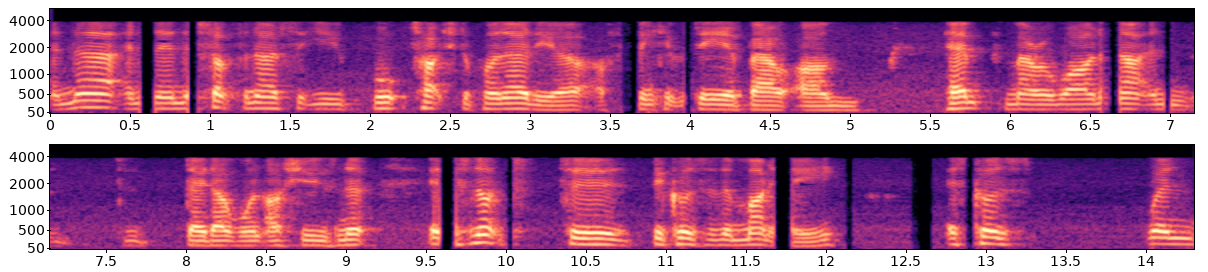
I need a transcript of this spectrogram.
and that, and then there's something else that you brought, touched upon earlier. I think it was here about um, hemp, marijuana, and they don't want us using it. It's not to because of the money. It's because when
